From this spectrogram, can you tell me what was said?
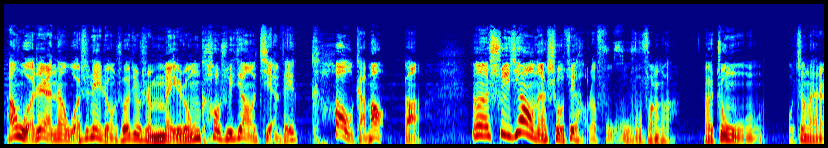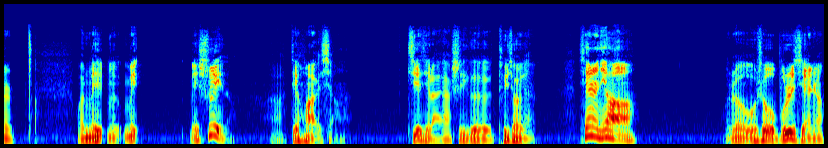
然后我这人呢，我是那种说就是美容靠睡觉，减肥靠感冒，是吧？那么睡觉呢，是我最好的护护肤方法。呃，中午我正在那儿，我没没没没睡呢，啊，电话又响了，接起来啊，是一个推销员。先生你好，我说我说我不是先生，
